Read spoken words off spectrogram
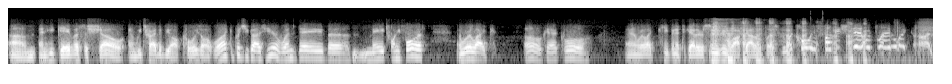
Um, and he gave us a show and we tried to be all cool. He's all, well, I can put you guys here Wednesday, the May 24th. And we're like, oh, okay, cool. And we're like keeping it together. As soon as we walked out of the place, we're like, holy fucking shit, we're playing. Oh my God.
